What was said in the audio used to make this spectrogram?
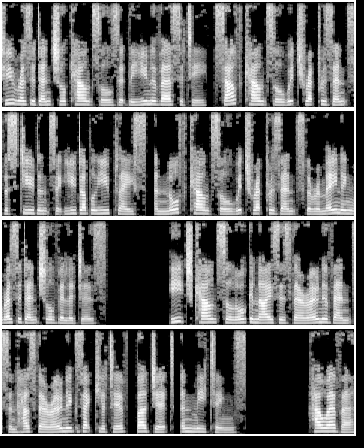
two residential councils at the university, South Council which represents the students at UW Place, and North Council which represents the remaining residential villages. Each council organizes their own events and has their own executive, budget, and meetings. However,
